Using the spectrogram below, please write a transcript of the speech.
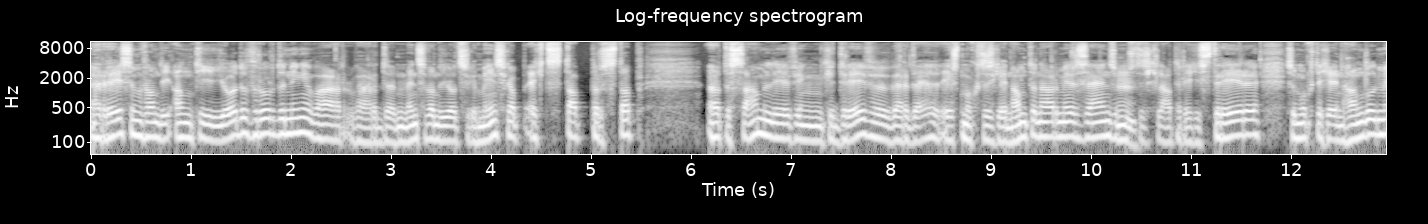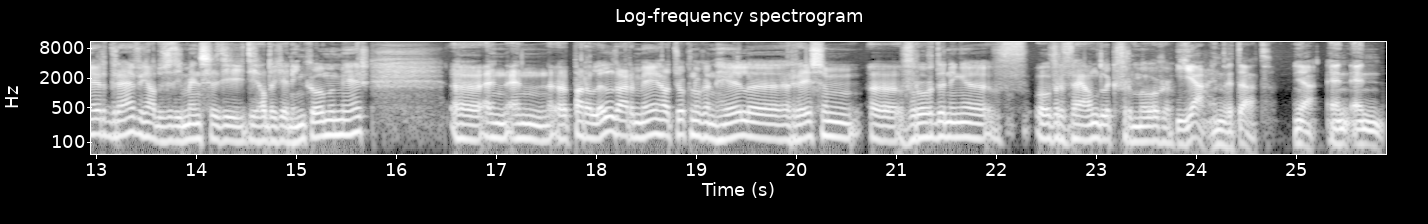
een race van die anti-Jodenverordeningen, waar, waar de mensen van de Joodse gemeenschap echt stap per stap uit de samenleving gedreven werden. Eerst mochten ze geen ambtenaar meer zijn, ze moesten zich laten registreren, ze mochten geen handel meer drijven. Ja, dus die mensen die, die hadden geen inkomen meer. Uh, en en uh, parallel daarmee had je ook nog een hele race uh, verordeningen over vijandelijk vermogen. Ja, inderdaad. Ja, en, en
